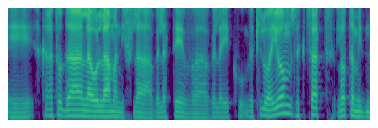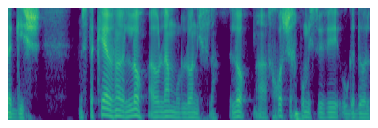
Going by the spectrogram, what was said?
אה, הכרת תודה לעולם הנפלא, ולטבע, וליקום, וכאילו היום זה קצת לא תמיד נגיש. מסתכל ואומר, לא, העולם הוא לא נפלא. לא, החושך פה מסביבי הוא גדול.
